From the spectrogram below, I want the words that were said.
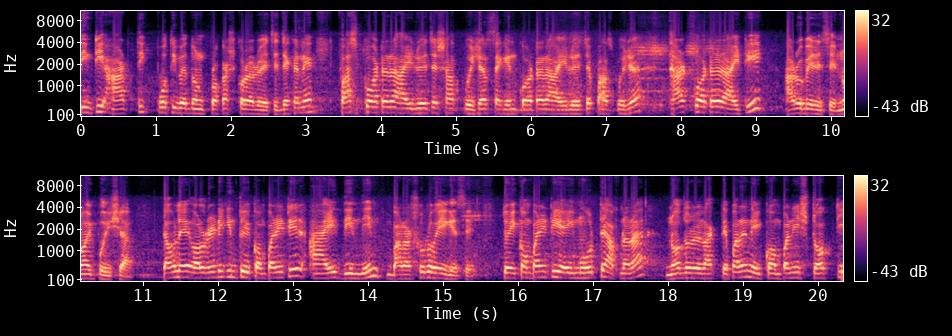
তিনটি আর্থিক প্রতিবেদন প্রকাশ করা রয়েছে, যেখানে ফার্স্ট কোয়ার্টারে আয় রয়েছে সাত পয়সা সেকেন্ড কোয়ার্টারে আয় রয়েছে পাঁচ পয়সা থার্ড কোয়ার্টারের আয়টি আরও বেড়েছে নয় পয়সা। তাহলে অলরেডি কিন্তু এই কোম্পানিটির আয় দিন দিন বাড়া শুরু হয়ে গেছে। তো এই কোম্পানিটি এই মুহূর্তে আপনারা নজরে রাখতে পারেন। এই কোম্পানির স্টকটি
